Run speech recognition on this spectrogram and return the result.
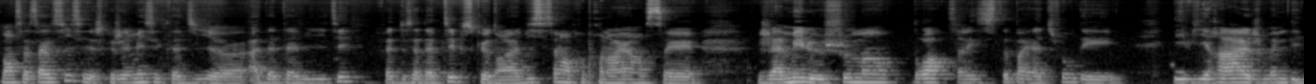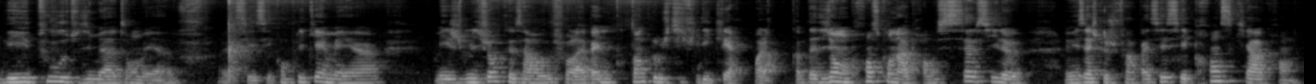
pense à ça aussi. C'est ce que j'ai aimé, c'est que tu as dit adaptabilité, le fait de s'adapter, parce que dans la vie, c'est ça l'entrepreneuriat. Hein, c'est jamais le chemin droit. Ça n'existe pas. Il y a toujours des, des virages, même des détours. Tu te dis, mais attends, mais euh, c'est compliqué, mais, euh, mais je me toujours que ça vaut toujours la peine tant que l'objectif il est clair. Voilà. Comme tu as dit, on prend ce qu'on a à apprendre. C'est ça aussi le, le, message que je veux faire passer, c'est prends ce qu'il y a à apprendre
